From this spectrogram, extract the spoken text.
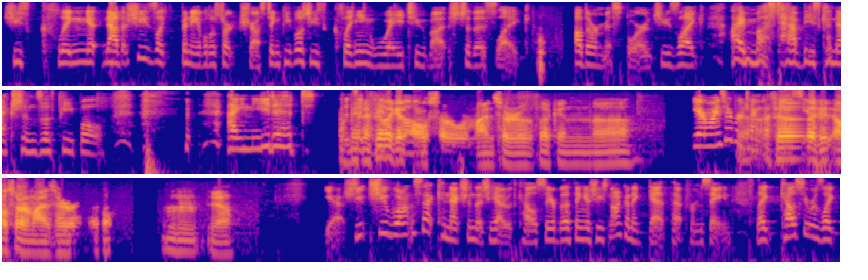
she's clinging now that she's like been able to start trusting people she's clinging way too much to this like other mistborn she's like i must have these connections with people i need it I It's mean, like I feel like it also reminds her of fucking. Uh, yeah it reminds her of her yeah, time I feel like it also reminds her. Of, hmm yeah. Yeah, she she wants that connection that she had with Kelsier, but the thing is, she's not gonna get that from Zane. Like Kelsier was like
